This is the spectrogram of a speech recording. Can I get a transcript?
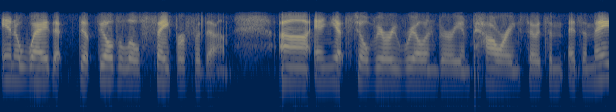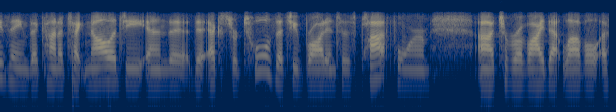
in a way that, that feels a little safer for them uh, and yet still very real and very empowering. So it's it's amazing the kind of technology and the the extra tools that you brought into this platform uh, to provide that level of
